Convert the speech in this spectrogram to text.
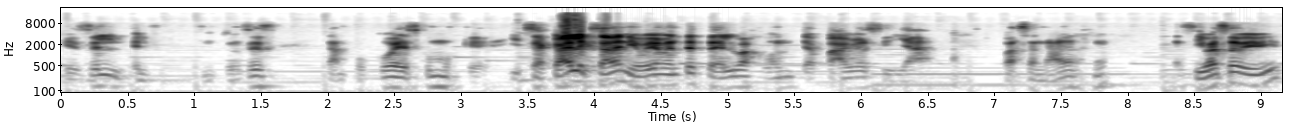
que es el, el entonces tampoco es como que y se acaba el examen y obviamente te da el bajón, te apagas y ya pasa nada, ¿no? Así vas a vivir.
